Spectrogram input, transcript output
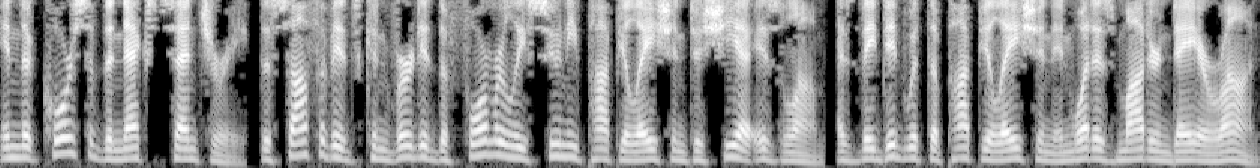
In the course of the next century, the Safavids converted the formerly Sunni population to Shia Islam, as they did with the population in what is modern-day Iran.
